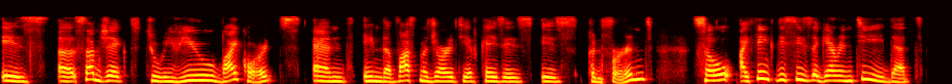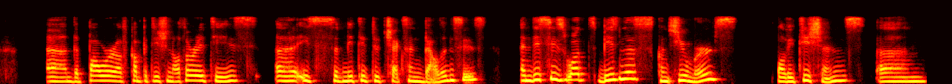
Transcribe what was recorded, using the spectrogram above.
is uh, subject to review by courts and in the vast majority of cases is confirmed so I think this is a guarantee that uh, the power of competition authorities uh, is submitted to checks and balances. And this is what business, consumers, politicians, um,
